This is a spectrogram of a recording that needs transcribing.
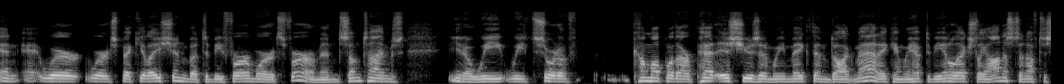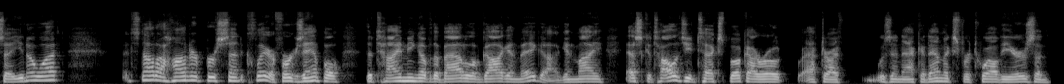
and, and where where it's speculation, but to be firm where it's firm. And sometimes, you know, we we sort of come up with our pet issues and we make them dogmatic, and we have to be intellectually honest enough to say, you know what, it's not 100% clear. For example, the timing of the Battle of Gog and Magog. In my eschatology textbook, I wrote after I was in academics for 12 years. And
